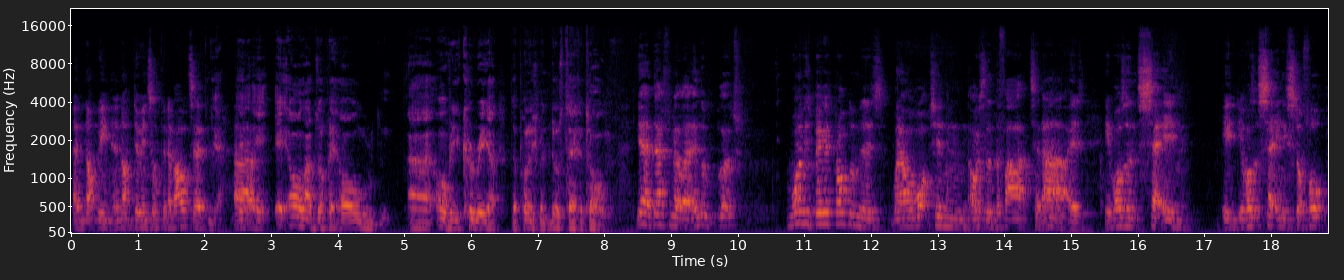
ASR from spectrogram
and not being and not doing something about it. Yeah. Uh, it, it, it all adds up. It all uh, over your career, the punishment does take a toll. Yeah, definitely. And the, one of his biggest problems is when I was watching, obviously the fight tonight, is he wasn't setting, he, he wasn't setting his stuff up.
